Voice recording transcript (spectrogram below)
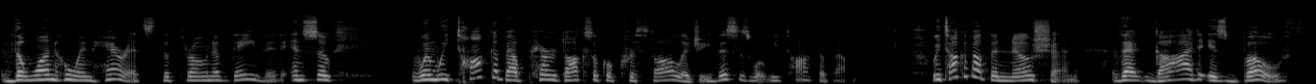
the one who inherits the throne of David. And so when we talk about paradoxical Christology, this is what we talk about. We talk about the notion that God is both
